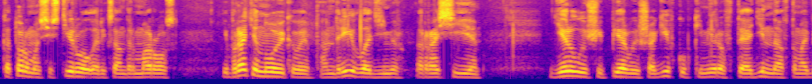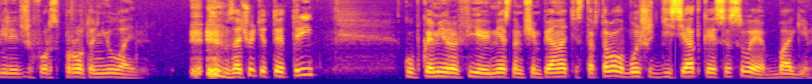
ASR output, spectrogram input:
которому ассистировал Александр Мороз, и братья Новиковы, Андрей Владимир, Россия, делающие первые шаги в Кубке мира в Т1 на автомобиле GeForce Proto New Line. в зачете Т3 Кубка мира ФИА в местном чемпионате стартовало больше десятка ССВ баги,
